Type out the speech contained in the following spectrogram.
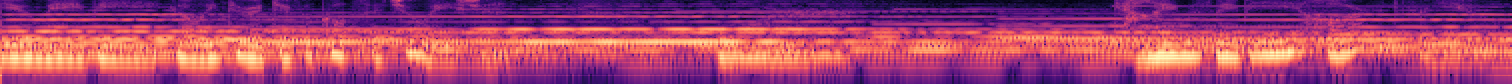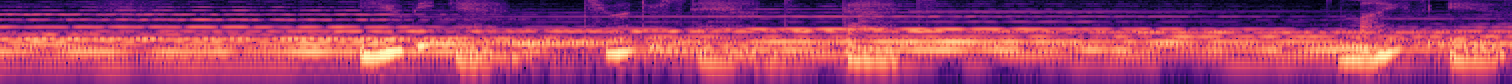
you may be going through a difficult situation or times may be hard for you, you begin to understand that life is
